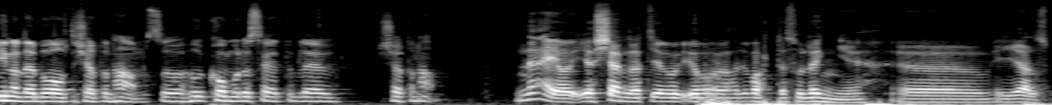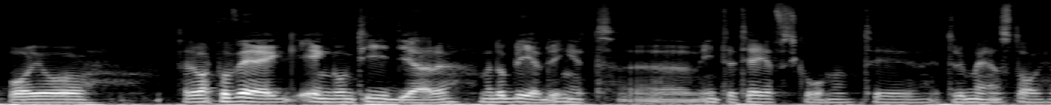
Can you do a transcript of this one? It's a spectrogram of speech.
innan det blev av till Köpenhamn. Så hur kommer det sig att det blev Köpenhamn? Nej, jag, jag kände att jag, jag hade varit där så länge eh, i Elfsborg och hade varit på väg en gång tidigare. Men då blev det inget. Eh, inte till FSK men till ett rumänskt lag.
